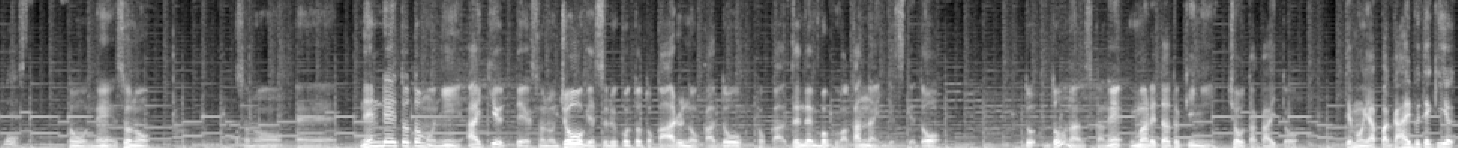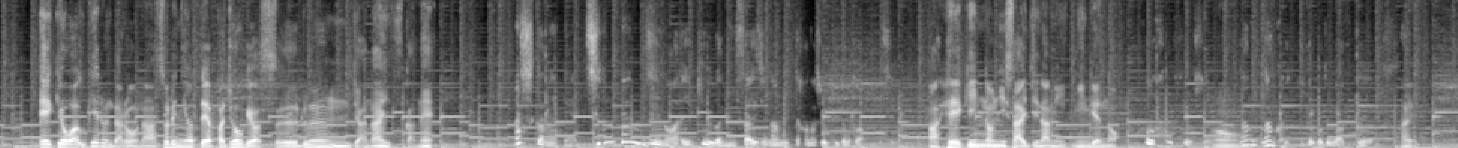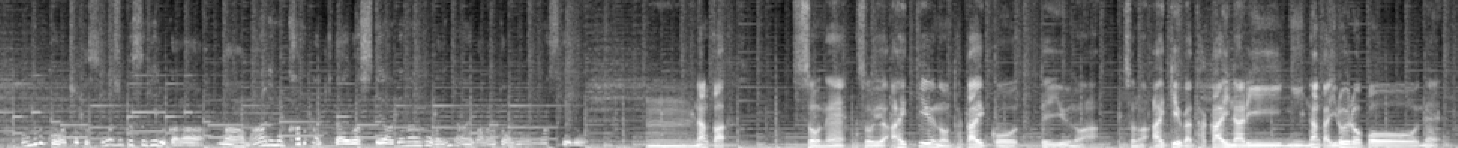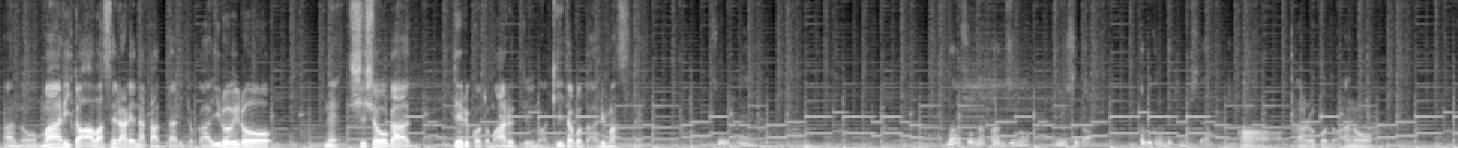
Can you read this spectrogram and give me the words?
ね。そうね。そのその、えー年齢とともに IQ ってその上下することとかあるのかどうとか全然僕わかんないんですけどどどうなんですかね？生まれた時に超高いと。でもやっぱ外部的影響は受けるんだろうな。それによってやっぱ上下はするんじゃないですかね。確かね。チンパンジーの IQ が2歳児並みって話を聞いたことがあるんですよ。あ平均の2歳児並み人間の。そうそうそうそう。うん。なんなんかで聞いたことがあって。はい。この子はちょっと早熟すぎるからまあ周りも過度な期待はしてあげない方がいいんじゃないかなとは思いますけど。うーんなんかそうね。そういう IQ の高い子っていうのはその IQ が高いなりになんかいろいろこうねあの周りと合わせられなかったりとかいろいろね支障が出ることもあるっていうのは聞いたことありますね。そうね。まあそんな感じのニュースが飛び込んできましたよ。ああなるほど。あの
